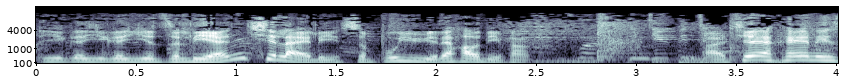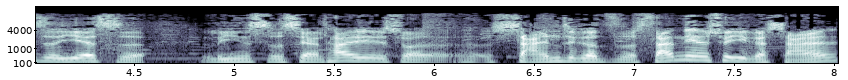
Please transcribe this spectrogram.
一个一个一直连起来的，是捕鱼的好地方。啊，简黑的是也是临时实际上，他也说呃“山”这个字，三点水一个山，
